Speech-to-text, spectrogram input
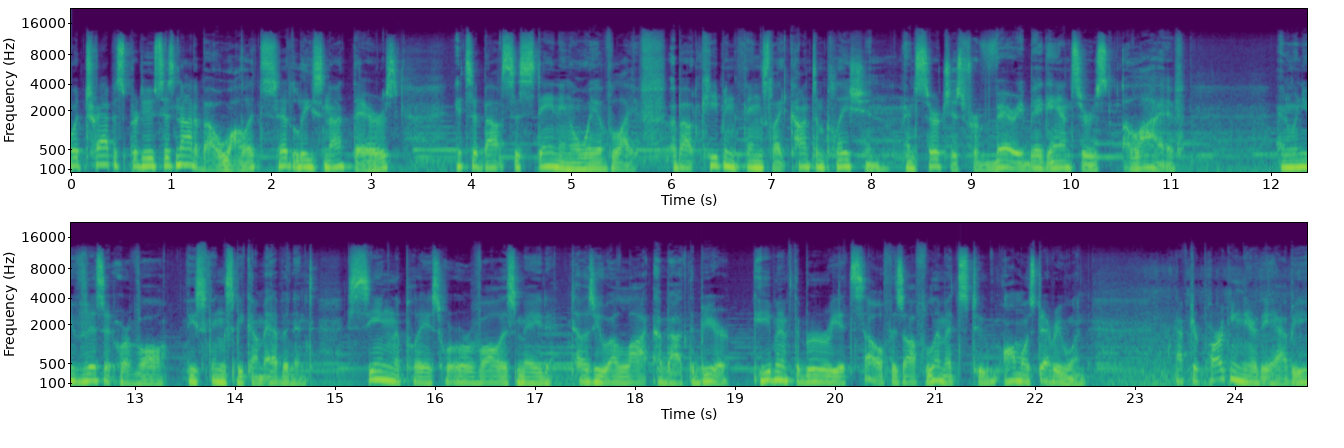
What Trappists produce is not about wallets, at least not theirs. It's about sustaining a way of life, about keeping things like contemplation and searches for very big answers alive. And when you visit Orval, these things become evident. Seeing the place where Orval is made tells you a lot about the beer, even if the brewery itself is off limits to almost everyone. After parking near the Abbey,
